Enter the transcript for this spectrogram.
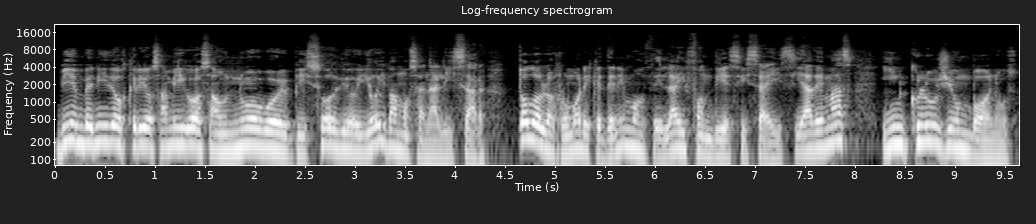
Bienvenidos queridos amigos a un nuevo episodio y hoy vamos a analizar todos los rumores que tenemos del iPhone 16 y además incluye un bonus,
